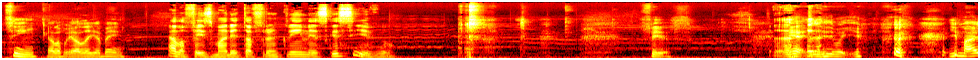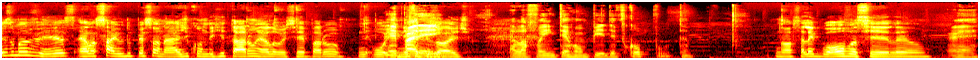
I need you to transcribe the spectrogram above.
Sim, ela, ela ia bem. Ela fez Mareta Franklin inesquecível. fez. é, e, e, mais uma vez, ela saiu do personagem quando irritaram ela hoje, você reparou? Hoje, Reparei. nesse episódio. Ela foi interrompida e ficou puta. Nossa, ela é igual você, Leão. É.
